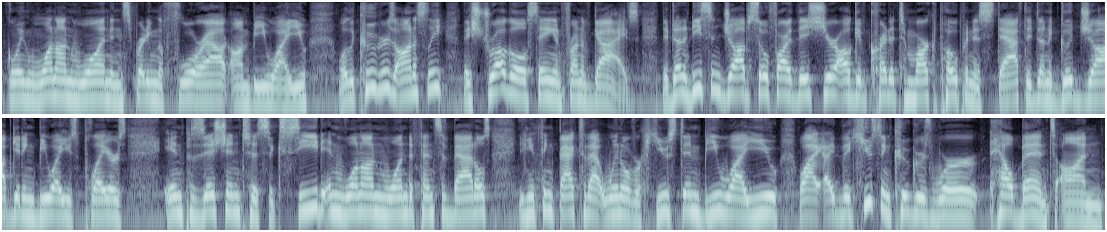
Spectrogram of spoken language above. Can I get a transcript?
going one on one and spreading the floor out on BYU. Well, the Cougars, honestly, they struggle staying in front of guys. They've done a decent job so far this year. I'll give credit to Mark Pope and his staff. They've done a good job getting BYU's players in position to succeed in one on one defensive battles. You can think back to that win over Houston. BYU, well, I, I, the Houston Cougars were hell bent on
